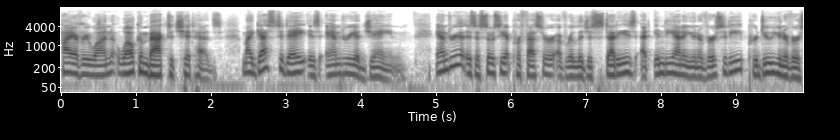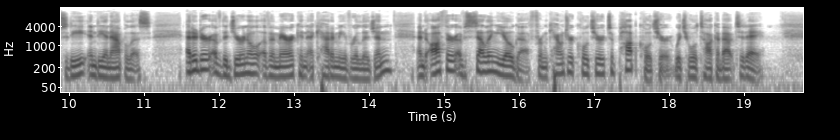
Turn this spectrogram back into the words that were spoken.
Hi, everyone. Welcome back to Chitheads. My guest today is Andrea Jain. Andrea is Associate Professor of Religious Studies at Indiana University, Purdue University, Indianapolis, editor of the Journal of American Academy of Religion, and author of Selling Yoga From Counterculture to Pop Culture, which we'll talk about today.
